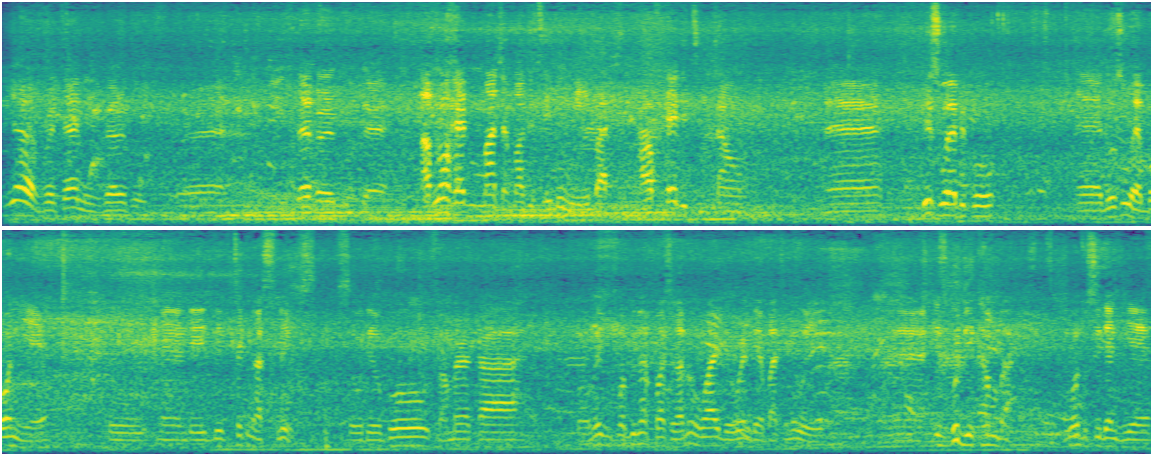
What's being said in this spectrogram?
you. Yeah, Britain is very good. Uh, it's very, very good. Uh, I've not heard much about it anyway, but I've heard it in town. Uh, this is where people, uh, those who were born here, so, and they, they've taken as slaves. So they'll go to America for maybe for business purposes. I don't know why they went there, but anyway, uh, it's good they come back. We want to see them here.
